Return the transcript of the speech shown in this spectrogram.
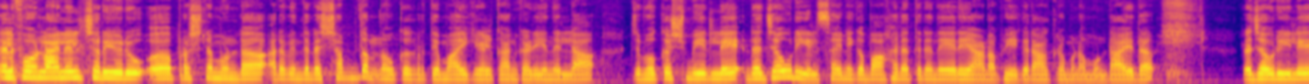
ടെലിഫോൺ ലൈനിൽ ചെറിയൊരു പ്രശ്നമുണ്ട്. അരവിന്ദന്റെ ശബ്ദം നമുക്ക് കൃത്യമായി കേൾക്കാൻ കഴിയുന്നില്ല. ജമ്മുകശ്മീരിലെ രജൌരിയിൽ സൈനിക വാഹനത്തിന് നേരെയാണ് ഭീകരാക്രമണം ഉണ്ടായത് രജൌരിയിലെ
